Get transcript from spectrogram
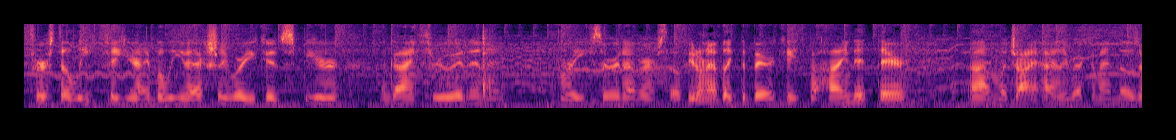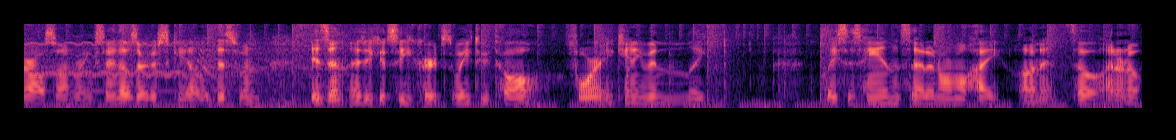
first elite figure, I believe, actually, where you could spear a guy through it and it breaks or whatever. So if you don't have like the barricades behind it there, um, which I highly recommend, those are also on ringside. Those are to scale, but this one isn't. As you can see, Kurt's way too tall for it. He can't even like place his hands at a normal height on it. So I don't know.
